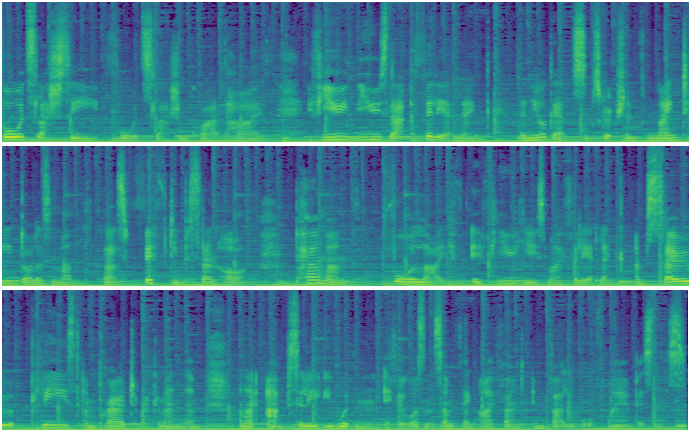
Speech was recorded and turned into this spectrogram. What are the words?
forward slash C forward slash quiet the hive. If you use that affiliate link, then you'll get a subscription for $19 a month. That's 50% off per month for life if you use my affiliate link. I'm so pleased and proud to recommend them, and I absolutely wouldn't if it wasn't something I found invaluable for my own business.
